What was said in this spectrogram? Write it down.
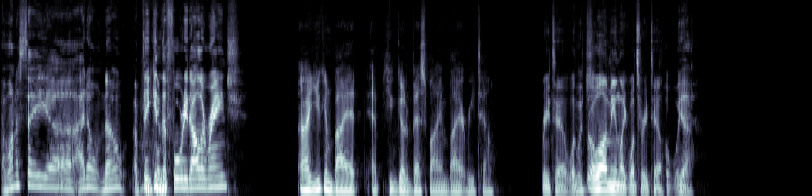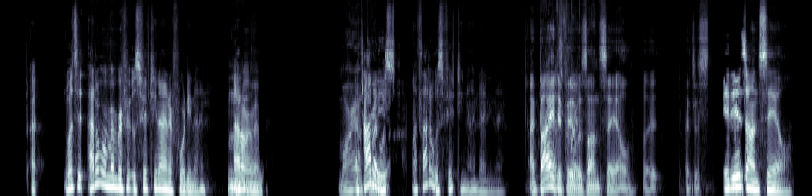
I want to say uh, I don't know. I'm thinking can- the forty dollar range. Uh, you can buy it. At, you can go to Best Buy and buy it retail. Retail? What, Which- well, I mean, like, what's retail? Oh yeah, Was it? I don't remember if it was fifty nine or forty nine. I Hmm. don't remember. Mario. I thought it 3D. was. I thought it was fifty nine ninety nine. I'd buy it That's if it correct. was on sale, but I just, It is on sale.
